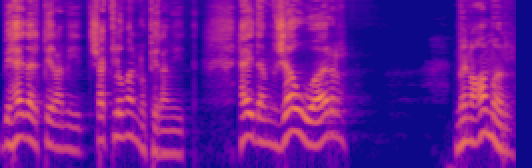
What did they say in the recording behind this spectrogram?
بهذا البيراميد شكله منه بيراميد. هيدا مجور من عمر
